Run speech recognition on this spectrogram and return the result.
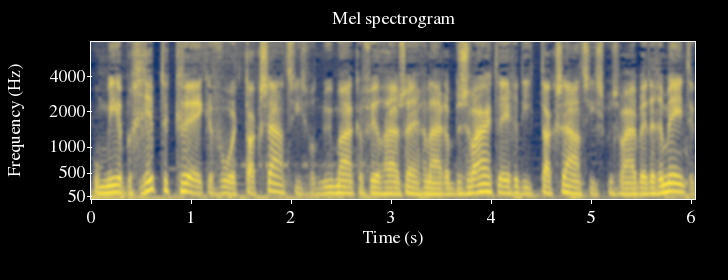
om meer begrip te kweken voor taxaties. Want nu maken veel huiseigenaren bezwaar tegen die taxaties, bezwaar bij de gemeente.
